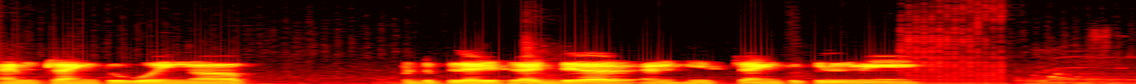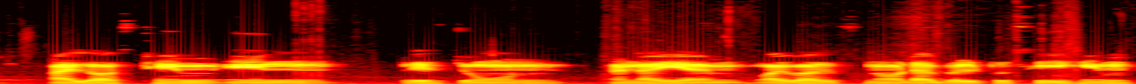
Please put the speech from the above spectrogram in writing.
I'm trying to going up but the player is right there and he's trying to kill me. I lost him in this zone and I am I was not able to see him.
